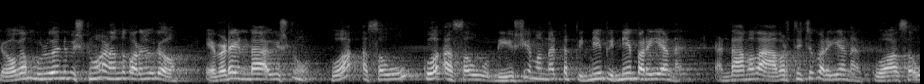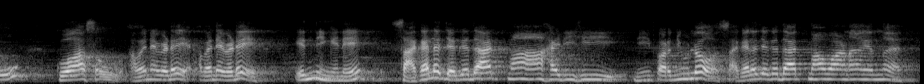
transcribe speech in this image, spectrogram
ലോകം മുഴുവൻ വിഷ്ണുവാണെന്ന് പറഞ്ഞല്ലോ. എവിടെയുണ്ട് ആ വിഷ്ണു? ക്വ അസൗ ക്വ അസൗ. ദേഷ്യം വന്നിട്ട് പിന്നെയും പിന്നെയും പറയാണ്. രണ്ടാമത് ആവർത്തിച്ച് പറയാണ് ക്വാസൗ ക്വാസൗ അവനെവിടെ അവനെവിടെ? എന്നിങ്ങനെ സകല ജഗതാത്മാ ഹരിഹി നീ പറഞ്ഞുല്ലോ സകല ജഗതാത്മാവാണ് എന്ന്.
